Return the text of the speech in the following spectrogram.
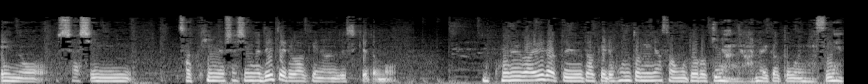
絵の写真、作品の写真が出てるわけなんですけども、これが絵だというだけで本当皆さん驚きなんではないかと思いますね。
